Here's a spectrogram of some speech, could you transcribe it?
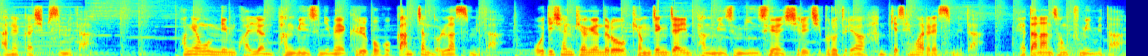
않을까 싶습니다. 황영욱님 관련 박민수님의 글을 보고 깜짝 놀랐습니다. 오디션 경연으로 경쟁자인 박민수 민수연 씨를 집으로 들여 함께 생활을 했습니다. 대단한 성품입니다.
